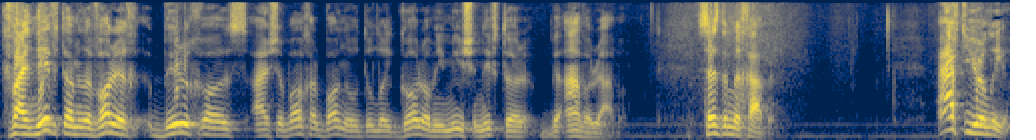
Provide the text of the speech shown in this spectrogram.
Kvar niftar levarich birchos ashabachar banu deloy goro mimish niftar be'ava rabba. Says the Mechaber. After your Leah,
